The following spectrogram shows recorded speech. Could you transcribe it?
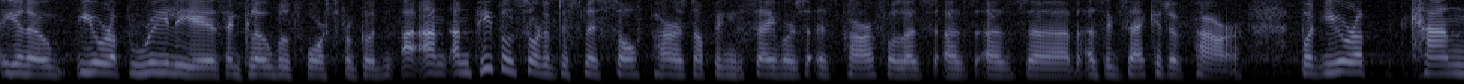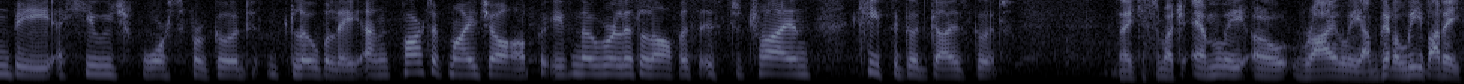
you know, Europe really is a global force for good. And, and people sort of dismiss soft power as not being the same or as, as powerful as, as, as, uh, as executive power. But Europe can be a huge force for good globally. And part of my job, even though we're a little office, is to try and keep the good guys good. Thank you so much, Emily O'Reilly. I'm going to leave on, a,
